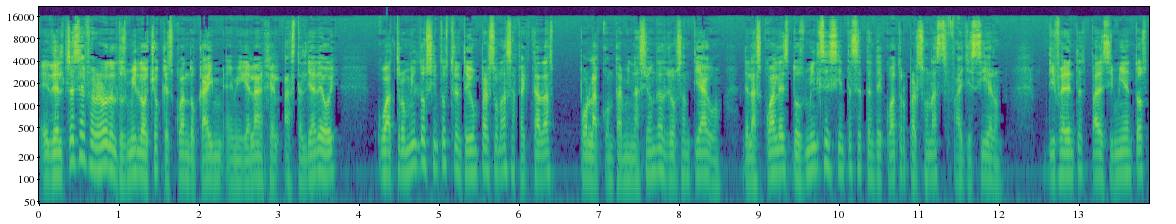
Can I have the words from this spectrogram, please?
Eh, del 13 de febrero del 2008, que es cuando cae eh, Miguel Ángel, hasta el día de hoy, 4.231 personas afectadas por la contaminación del río Santiago, de las cuales 2.674 personas fallecieron. Diferentes padecimientos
